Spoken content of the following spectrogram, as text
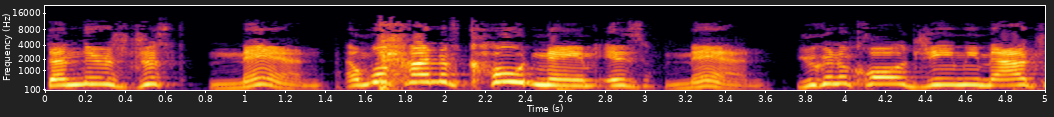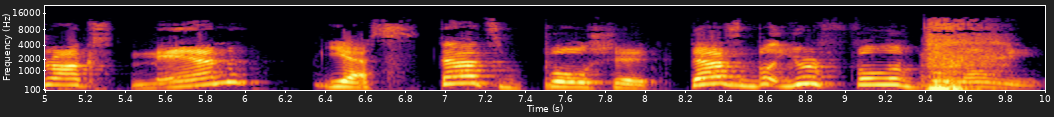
Then there's just man. And what kind of code name is man? You're gonna call Jamie Madrox man? yes That's bullshit. That's bu- you're full of baloney.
